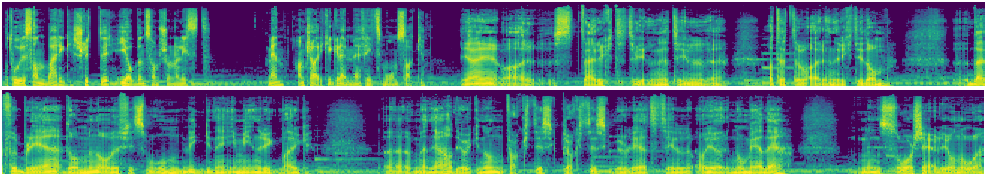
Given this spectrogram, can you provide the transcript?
og Tore Sandberg slutter i jobben som journalist. Men han klarer ikke glemme Fritz Moen-saken. Jeg var sterkt tvilende til eh, at dette var en riktig dom. Derfor ble dommen over Fritz Moen liggende i min ryggmarg. Eh, men jeg hadde jo ikke noen faktisk, praktisk mulighet til å gjøre noe med det. Men så skjer det jo noe.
